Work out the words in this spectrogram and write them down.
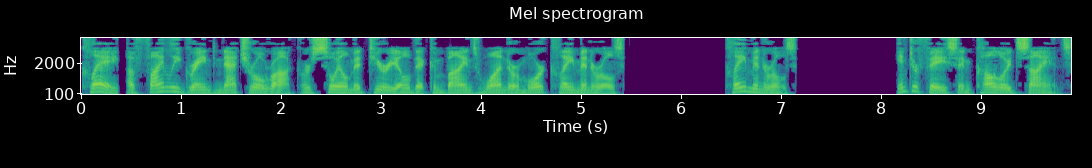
Clay, a finely grained natural rock or soil material that combines one or more clay minerals. Clay minerals. Interface and colloid science.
